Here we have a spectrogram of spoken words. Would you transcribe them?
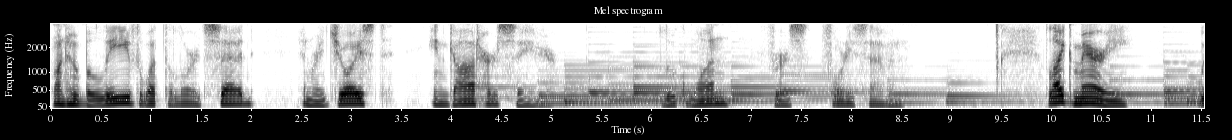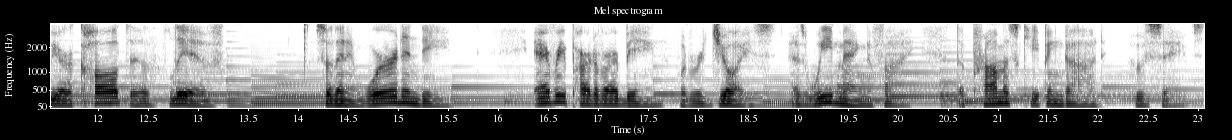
one who believed what the Lord said and rejoiced in God her Savior. Luke 1, verse 47. Like Mary, we are called to live so that in word and deed, every part of our being would rejoice as we magnify the promise keeping God who saves.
